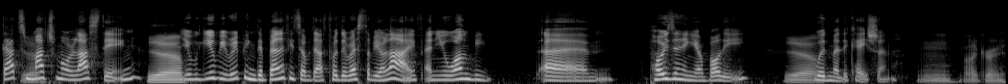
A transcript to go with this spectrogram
That's Yeah. much more lasting. Yeah. You, you'll be reaping the benefits of that for the rest of your life, and you won't be um, poisoning your body yeah. with medication. Mm, I agree.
